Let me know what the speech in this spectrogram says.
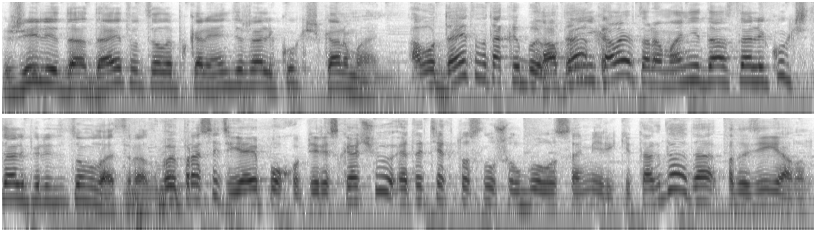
жили до, до этого целое поколение. Они держали кукиш в кармане. А вот до этого так и было, А да? при Николае II они достали кукиш, стали перед лицом власти разные. Вы простите, я эпоху перескочу. Это те, кто слушал «Голос Америки» тогда, да, под одеялом,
